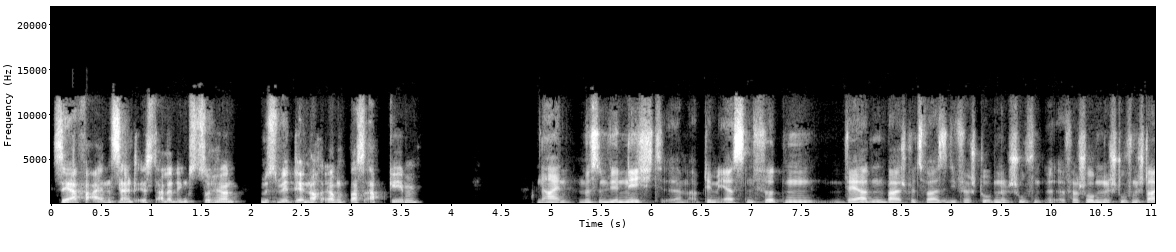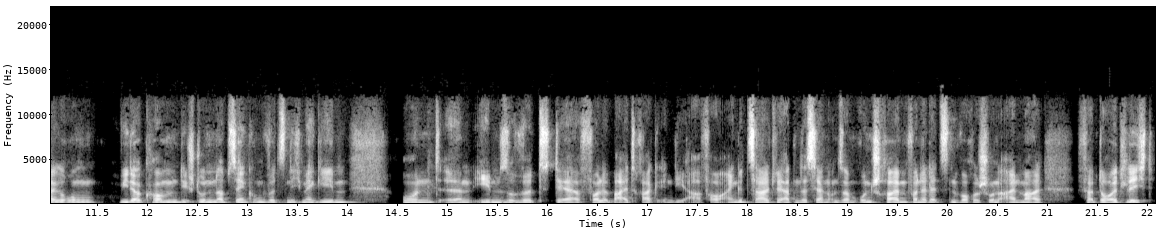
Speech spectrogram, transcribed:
Sehr vereinzelt ist allerdings zu hören, müssen wir dennoch irgendwas abgeben? Nein, müssen wir nicht. Ähm, ab dem 1.4. werden beispielsweise die verschobenen, Stufen, äh, verschobenen Stufensteigerungen wiederkommen. Die Stundenabsenkung wird es nicht mehr geben. Und ähm, ebenso wird der volle Beitrag in die AV eingezahlt. Wir hatten das ja in unserem Rundschreiben von der letzten Woche schon einmal verdeutlicht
